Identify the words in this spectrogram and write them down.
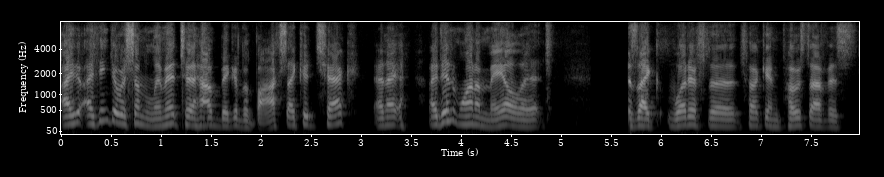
I, I think there was some limit to how big of a box I could check, and I I didn't want to mail it. It's like, what if the fucking post office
